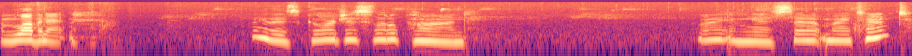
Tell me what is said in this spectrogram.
I'm loving it. Look at this gorgeous little pond. I am gonna set up my tent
